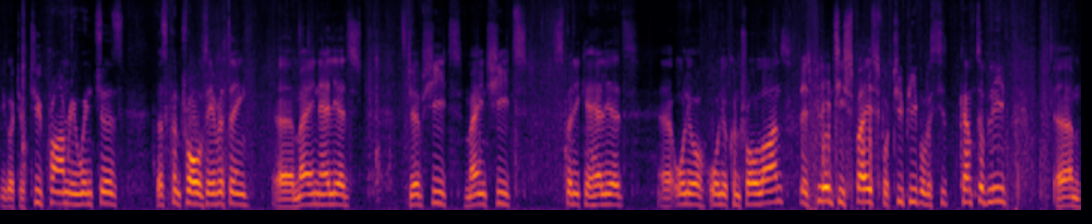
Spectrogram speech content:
You've got your two primary winches. This controls everything. Uh, main halyards, jib sheets, main sheets, spinnaker halyards, uh, all your all your control lines. There's plenty space for two people to sit comfortably um,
